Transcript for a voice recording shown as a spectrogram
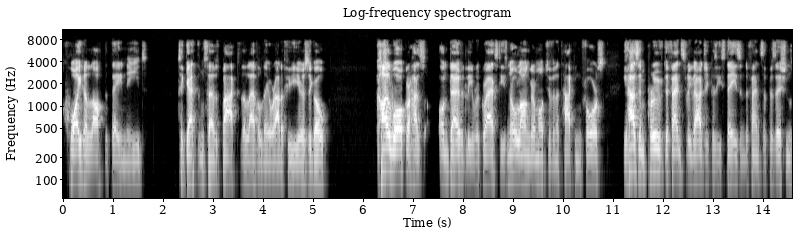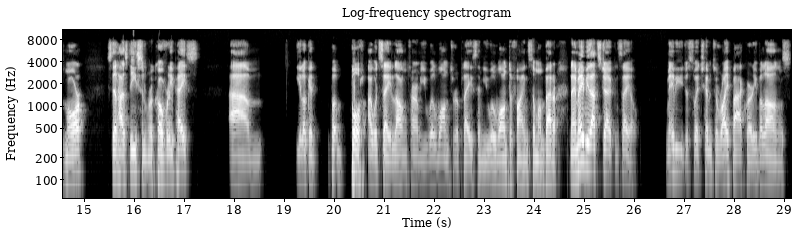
quite a lot that they need to get themselves back to the level they were at a few years ago. Kyle Walker has undoubtedly regressed. He's no longer much of an attacking force. He has improved defensively largely because he stays in defensive positions more. Still has decent recovery pace. Um, you look at but but I would say long term you will want to replace him. You will want to find someone better. Now maybe that's João Cancelo. Maybe you just switch him to right back where he belongs.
